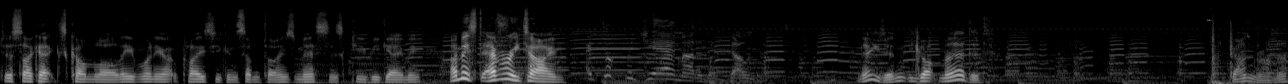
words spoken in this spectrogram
Just like XCOM lol, even when you're up close you can sometimes miss as QB Gaming. I missed every time! I took the jam out of their donut. No you didn't, you got murdered. Gun runner.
